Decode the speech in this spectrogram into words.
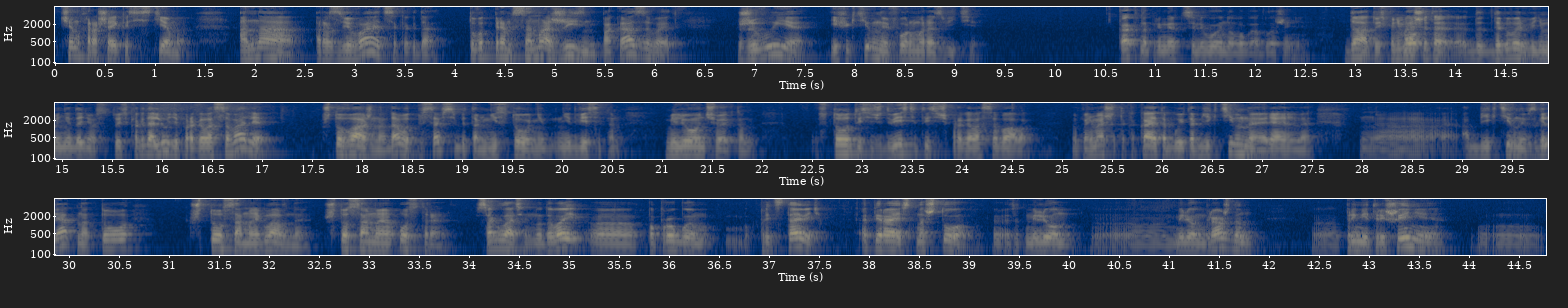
Чем хороша экосистема? Она развивается когда? То вот прям сама жизнь показывает живые эффективные формы развития. Как, например, целевое налогообложение. Да, то есть, понимаешь, Но... это, э, договорю, видимо, не донес. То есть, когда люди проголосовали, что важно, да, вот представь себе там не 100, не, не 200, там, миллион человек, там, 100 тысяч, 200 тысяч проголосовало. Ну, понимаешь, это какая-то будет объективная, реально э, объективный взгляд на то, что самое главное, что самое острое. Согласен, но давай э, попробуем представить, опираясь на что этот миллион, э, миллион граждан э, примет решение э,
